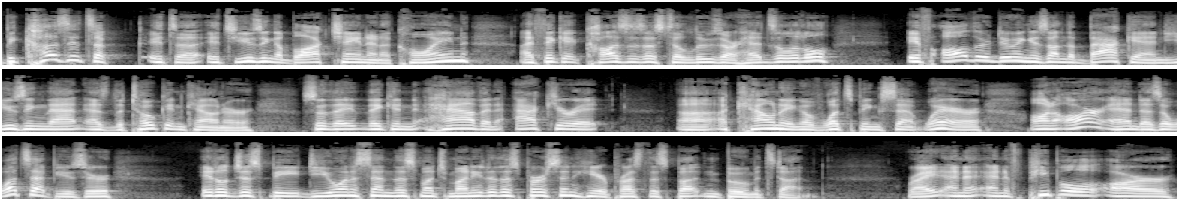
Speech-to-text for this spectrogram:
because it's a it's a it's using a blockchain and a coin, I think it causes us to lose our heads a little. If all they're doing is on the back end using that as the token counter, so they they can have an accurate uh, accounting of what's being sent where. On our end, as a WhatsApp user, it'll just be, do you want to send this much money to this person? Here, press this button, boom, it's done. Right? And and if people are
